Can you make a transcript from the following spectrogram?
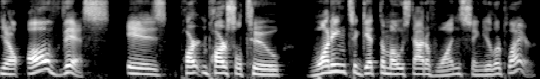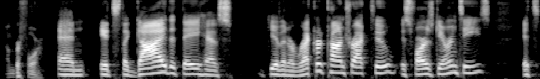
you know, all this is part and parcel to wanting to get the most out of one singular player. Number four. And it's the guy that they have given a record contract to as far as guarantees. It's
